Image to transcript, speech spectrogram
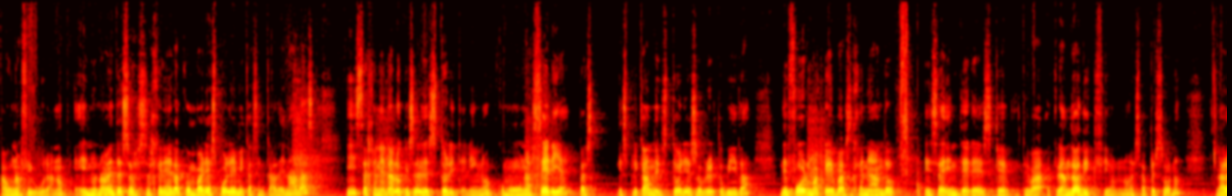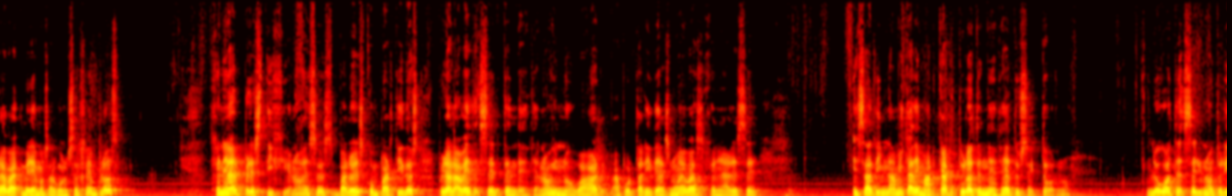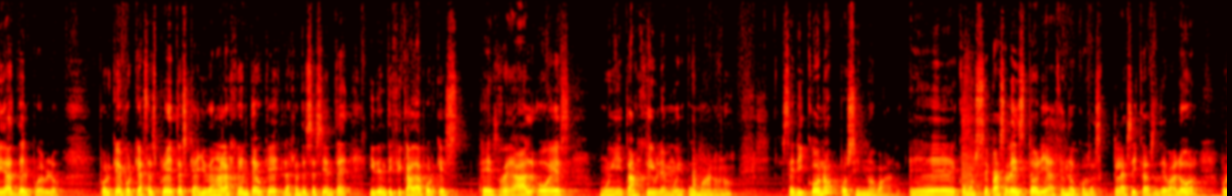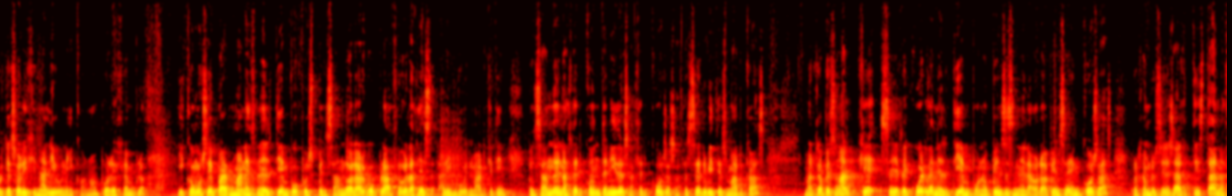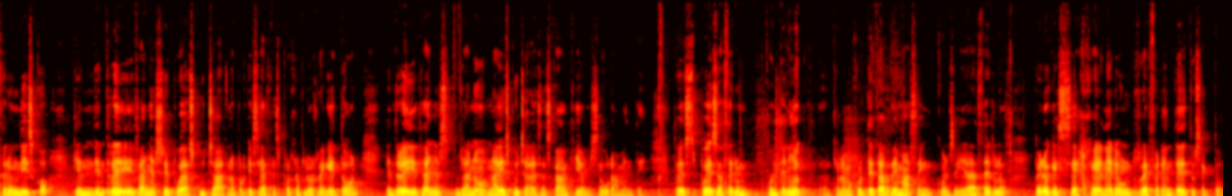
a una figura. ¿no? Y normalmente eso se genera con varias polémicas encadenadas y se genera lo que es el storytelling, ¿no? como una serie explicando historias sobre tu vida de forma que vas generando ese interés que te va creando adicción ¿no? a esa persona. Ahora veremos algunos ejemplos. generar prestigio, ¿no? Esos valores compartidos, pero a la vez ser tendencia, ¿no? Innovar, aportar ideas nuevas, generar ese, esa dinámica de marcar tú la tendencia de tu sector, ¿no? Luego, ser una autoridad del pueblo. ¿Por qué? Porque haces proyectos que ayudan a la gente o que la gente se siente identificada porque es, es real o es muy tangible, muy humano, ¿no? Ser icono, pues innovar. Eh, cómo se pasa la historia haciendo cosas clásicas de valor porque es original y único, ¿no? Por ejemplo, y cómo se permanece en el tiempo, pues pensando a largo plazo gracias al inbound marketing, pensando en hacer contenidos, hacer cosas, hacer servicios, marcas, marca personal que se recuerde en el tiempo, no pienses en el ahora, piensa en cosas, por ejemplo, si eres artista, en hacer un disco que dentro de 10 años se pueda escuchar, ¿no? Porque si haces, por ejemplo, reggaetón, dentro de 10 años ya no nadie escuchará esas canciones seguramente. Entonces, puedes hacer un contenido que a lo mejor te tarde más en conseguir hacerlo, pero que se genere un referente de tu sector.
